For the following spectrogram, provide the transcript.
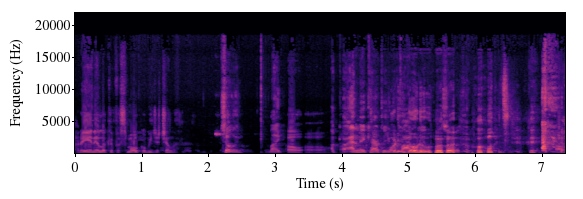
Are they in there looking for smoke or we just chilling? Chilling. Like Oh, oh, oh. a, a anime character you Where can do you go with, chill to? with. What's- I,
